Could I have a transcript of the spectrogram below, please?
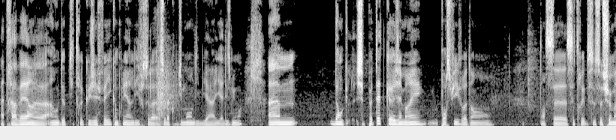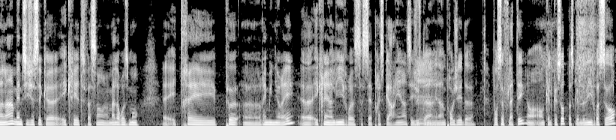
à travers euh, un ou deux petits trucs que j'ai fait, y compris un livre sur la, sur la Coupe du Monde il y a, il y a 18 mois. Euh, donc, peut-être que j'aimerais poursuivre dans dans ce, ce, truc, ce, ce chemin-là, même si je sais que écrire de toute façon, malheureusement, euh, est très peu euh, rémunéré. Euh, écrire un livre, ça sert presque à rien. C'est juste un, un projet de pour se flatter, en, en quelque sorte, parce que le livre sort,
